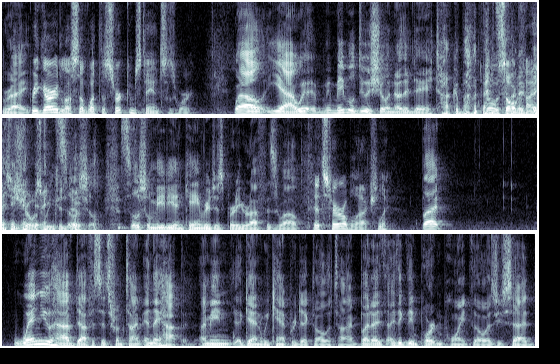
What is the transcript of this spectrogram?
right. regardless of what the circumstances were. Well, yeah, we, maybe we'll do a show another day talk about that. Oh, there's all sort of kinds of shows we can do. social, Social media in Cambridge is pretty rough as well. It's terrible, actually. But when you have deficits from time, and they happen. I mean, again, we can't predict all the time. But I, I think the important point, though, as you said,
